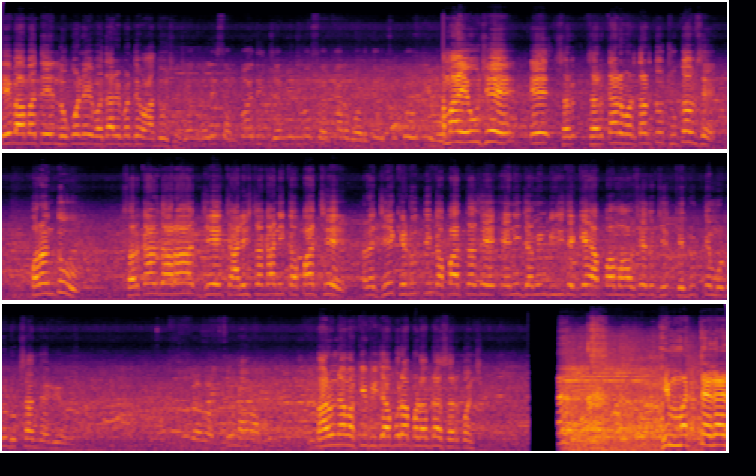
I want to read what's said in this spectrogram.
એ બાબતે લોકોને વધારે પડતે વાંધો છે. સંપાદિત જમીનમાં સરકાર વળતર ચૂકવતી હોય. આમાં એવું છે કે સર- સરકાર વળતર તો ચૂકવશે પરંતુ સરકાર દ્વારા જે ચાલીસ ટકાની કપાત છે અને જે ખેડૂતની કપાત થશે, એની જમીન બીજી જગ્યાએ આપવામાં આવશે તો જે ખેડૂતને મોટું નુકસાન થઈ રહ્યું છે. મારું નામ હકીમ બીજાપુરા પડપના સરપંચ. હિંમતનગર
